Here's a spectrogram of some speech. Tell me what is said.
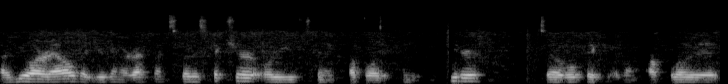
a URL that you're going to reference for this picture, or you're just going to upload it from your computer. So we'll pick, we're going to upload it.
